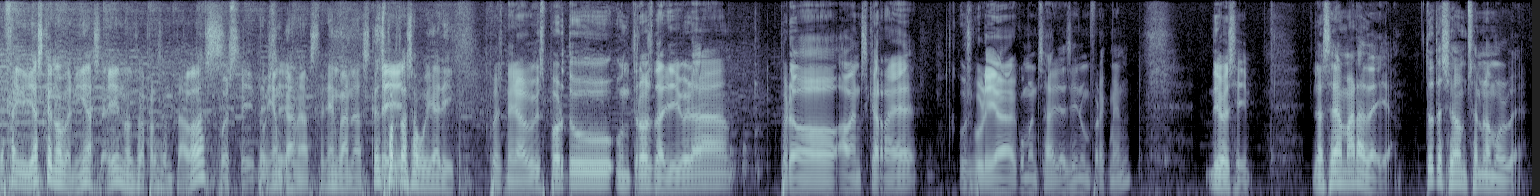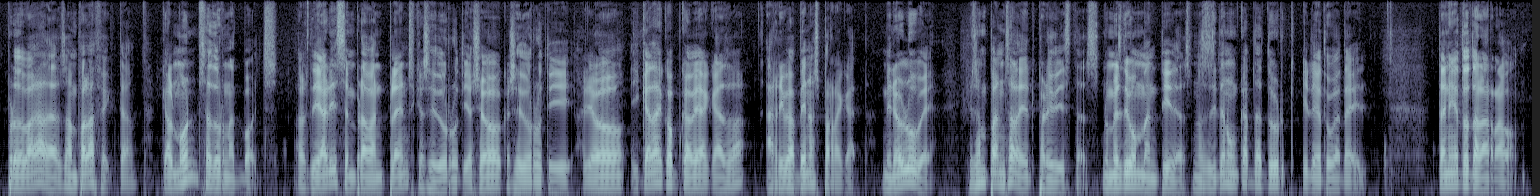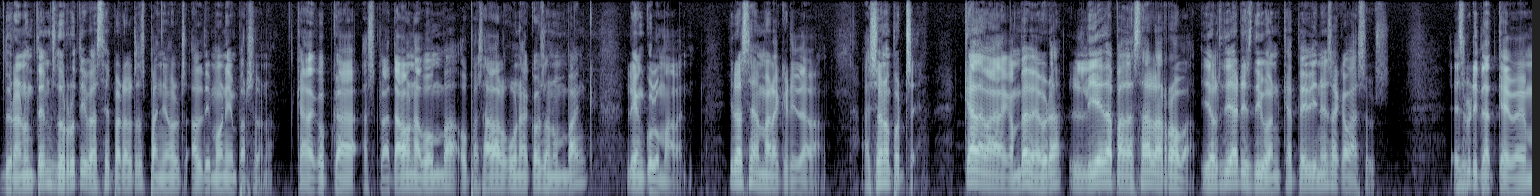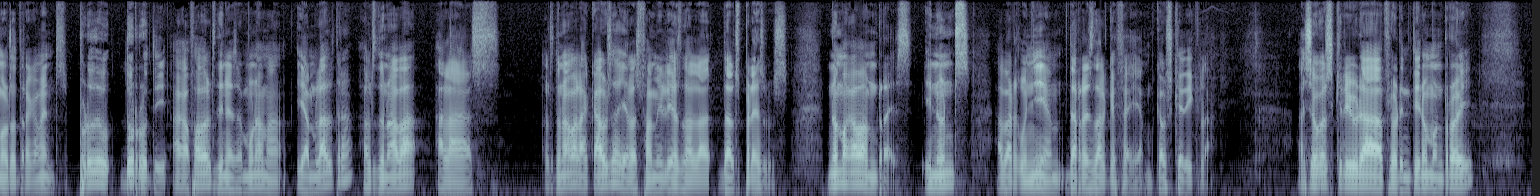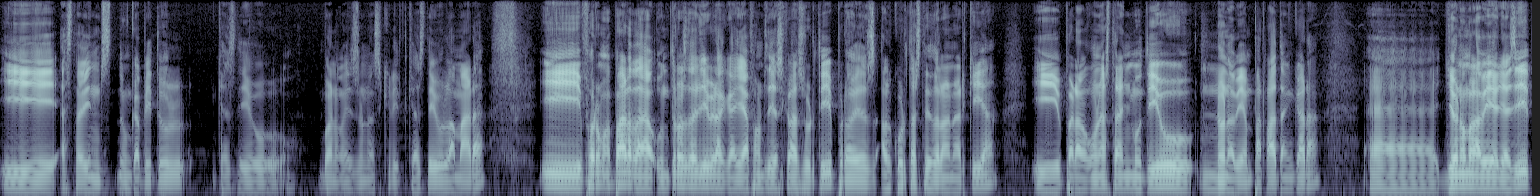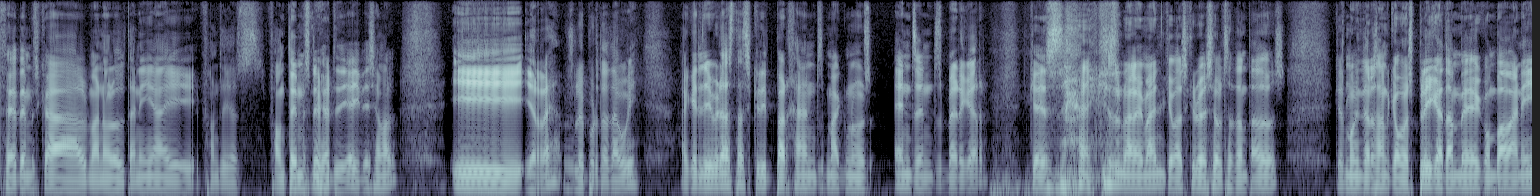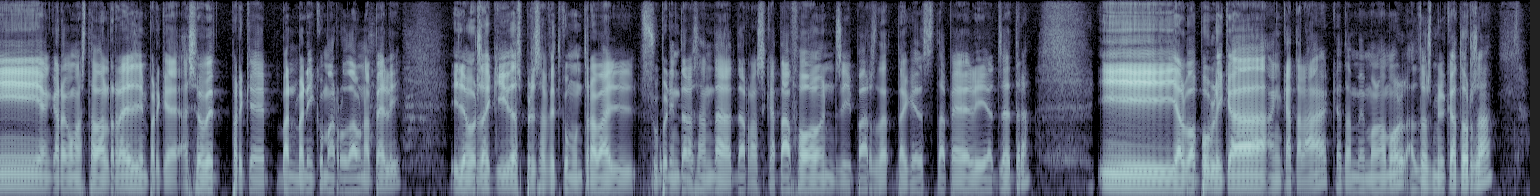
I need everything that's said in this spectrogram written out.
Ja fa dies que no venies, eh? No ens la presentaves? Pues sí, pues teníem sí. ganes, teníem ganes. Què ens Sí. portes avui, Eric? pues mira, avui us porto un tros de llibre, però abans que res us volia començar llegint un fragment. Diu així, la seva mare deia tot això em sembla molt bé, però de vegades em fa l'efecte que el món s'ha tornat boig. Els diaris sempre van plens que si Durruti això, que si Durruti allò, i cada cop que ve a casa arriba ben esparracat. Mireu-lo bé, què se'n pensa d'aquests periodistes? Només diuen mentides, necessiten un cap de turc i li ha tocat a ell. Tenia tota la raó. Durant un temps Durruti va ser per als espanyols el dimoni en persona. Cada cop que esclatava una bomba o passava alguna cosa en un banc, li encolomaven. I la seva mare cridava, això no pot ser. Cada vegada que em ve a veure, li he de pedaçar la roba i els diaris diuen que té diners a cabassos. És veritat que hi va haver molts atracaments, però Du- Durruti agafava els diners amb una mà i amb l'altra els donava a les els donava a la causa i a les famílies de la, dels presos. No amagàvem res i no ens avergonyíem de res del que fèiem, que us quedi clar. Això ho va escriure Florentino Monroy i està dins d'un capítol que es diu... Bueno, és un escrit que es diu La mare i forma part d'un tros de llibre que ja fa uns dies que va sortir, però és El curt estiu de l'anarquia i per algun estrany motiu no n'havíem parlat encara. Eh, jo no me l'havia llegit, feia temps que el Manolo el tenia i fa, uns dies, fa un temps li vaig dir, ei, deixa'me'l. I, I res, us l'he portat avui. Aquest llibre està escrit per Hans Magnus Enzensberger, que és, que és un alemany que va escriure això el 72, que és molt interessant, que ho explica també com va venir, encara com estava el règim, perquè això ve perquè van venir com a rodar una peli, i llavors aquí després s'ha fet com un treball super interessant de, de rescatar fons i parts d'aquesta pel·li, etc. I el va publicar en català, que també mola molt, el 2014,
